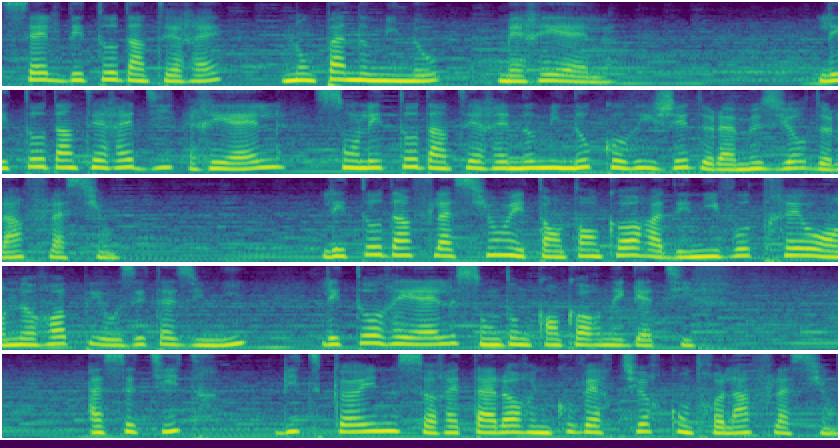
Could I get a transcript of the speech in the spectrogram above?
celle des taux d'intérêt, non pas nominaux, mais réels. Les taux d'intérêt dits réels sont les taux d'intérêt nominaux corrigés de la mesure de l'inflation. Les taux d'inflation étant encore à des niveaux très hauts en Europe et aux États-Unis, les taux réels sont donc encore négatifs. À ce titre, Bitcoin serait alors une couverture contre l'inflation.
